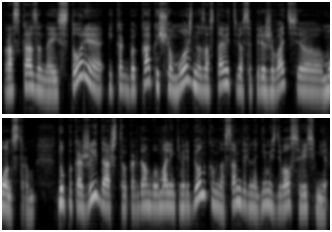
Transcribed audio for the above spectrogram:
рассказанная история, и как бы как еще можно заставить тебя сопереживать э, монстрам? Ну, покажи, да, что когда он был маленьким ребенком, на самом деле над ним издевался весь мир.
